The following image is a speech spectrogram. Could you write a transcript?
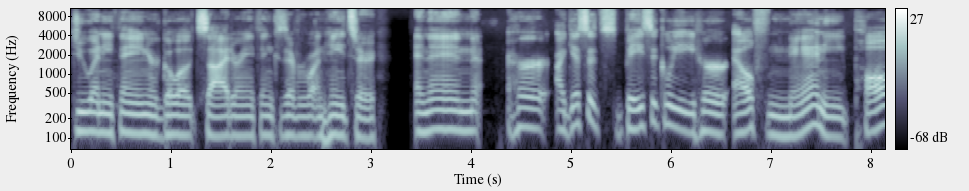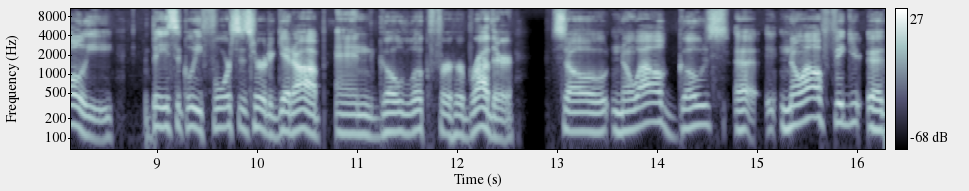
do anything or go outside or anything because everyone hates her. And then her, I guess it's basically her elf nanny, Polly, basically forces her to get up and go look for her brother. So Noelle goes. Uh, Noelle figure uh,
